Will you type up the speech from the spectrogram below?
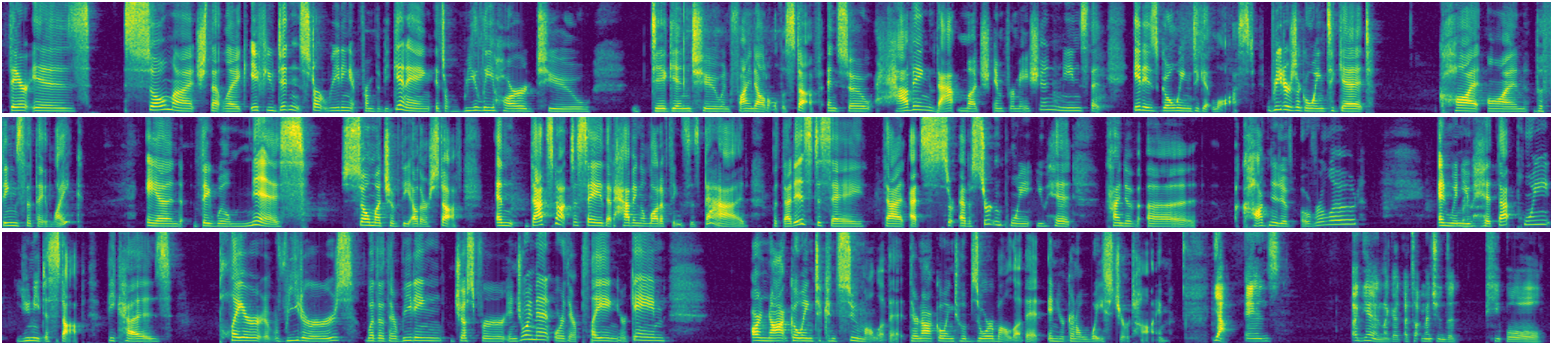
there is so much that like if you didn't start reading it from the beginning it's really hard to dig into and find out all the stuff. And so having that much information means that it is going to get lost. Readers are going to get caught on the things that they like and they will miss so much of the other stuff. And that's not to say that having a lot of things is bad but that is to say that at at a certain point you hit kind of a, a cognitive overload, and when right. you hit that point, you need to stop because player readers, whether they're reading just for enjoyment or they're playing your game, are not going to consume all of it. They're not going to absorb all of it, and you're going to waste your time. Yeah, and again, like I, I t- mentioned that people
